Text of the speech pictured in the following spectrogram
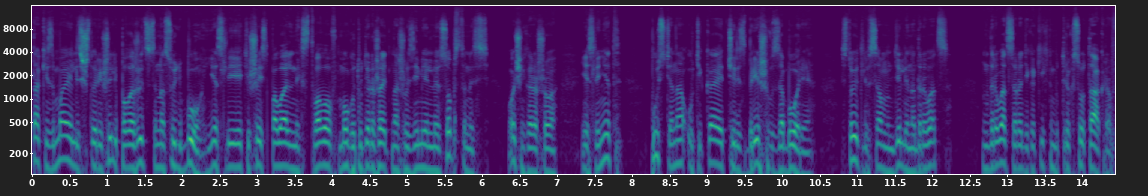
так измаялись, что решили положиться на судьбу. Если эти шесть поваленных стволов могут удержать нашу земельную собственность, очень хорошо. Если нет, пусть она утекает через брешь в заборе. Стоит ли в самом деле надрываться? Надрываться ради каких-нибудь трехсот акров.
